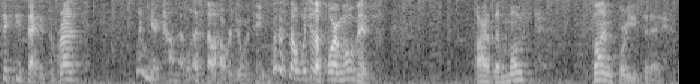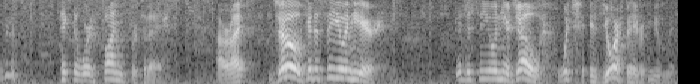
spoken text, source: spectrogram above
60 seconds of rest. Leave me a comment, let us know how we're doing, team. Let us know which of the four movements are the most fun for you today. We're gonna pick the word fun for today. All right, Joe, good to see you in here. Good to see you in here. Joe, which is your favorite movement?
